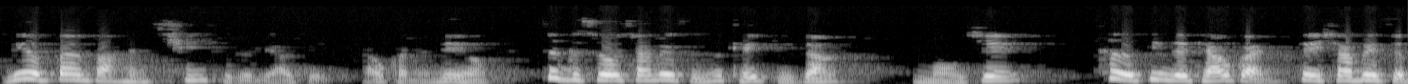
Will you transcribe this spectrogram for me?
没有办法很清楚的了解条款的内容，这个时候消费者是可以主张某些。特定的条款对消费者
